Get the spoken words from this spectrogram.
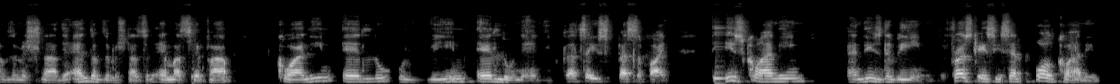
of the Mishnah, the end of the Mishnah said Ema Sefa, Kohanim elu Ulvim elu nehenim. Let's say you specified these Kohanim and these Leviim. The first case he said all Kohanim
